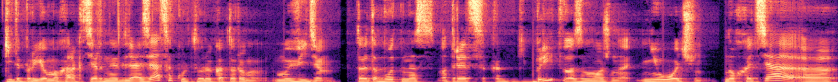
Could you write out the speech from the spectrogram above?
какие-то приемы, характерные для азиатской культуры, которые мы видим, то это будет у нас смотреться как гибрид, возможно, не очень. Но хотя,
